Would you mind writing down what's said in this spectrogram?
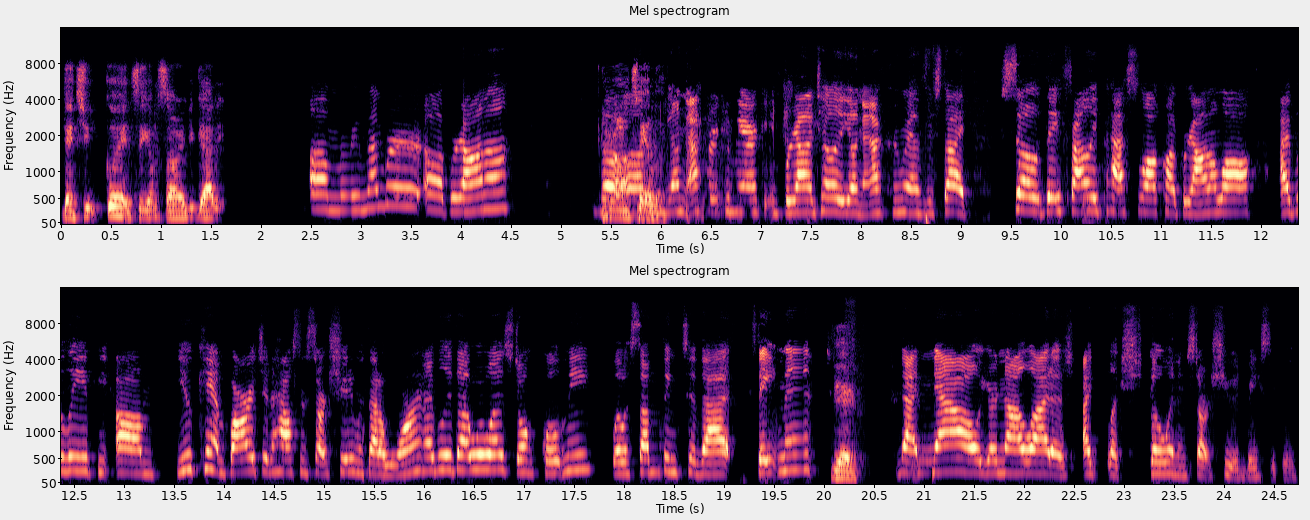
that you go ahead see I'm sorry you got it Um, remember uh, Breonna, the Breonna um, Taylor. young African American Breonna Taylor, the young African American just died. So they finally passed a law called Breonna Law. I believe um you can't barge in a house and start shooting without a warrant. I believe that was. Don't quote me, but it was something to that statement yeah that now you're not allowed to I, like sh- go in and start shooting basically.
